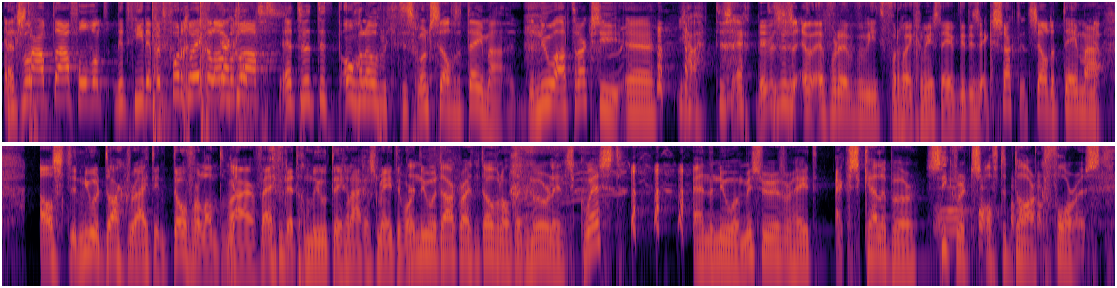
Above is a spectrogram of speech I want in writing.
En ik sta op tafel, want dit hier hebben we het vorige week al over gehad. Het, het, het, ongelooflijk. Het is gewoon hetzelfde thema. De nieuwe attractie. eh, ja, het is echt... Dit is dus, voor, de, voor wie het vorige week gemist heeft, dit is exact hetzelfde thema Ja. Als de nieuwe Dark Ride in Toverland, waar 35 miljoen tegenaan gesmeten De wordt. nieuwe Dark Ride in Toverland heet Merlin's Quest. en de nieuwe Mystery River heet Excalibur Secrets of the Dark Forest.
